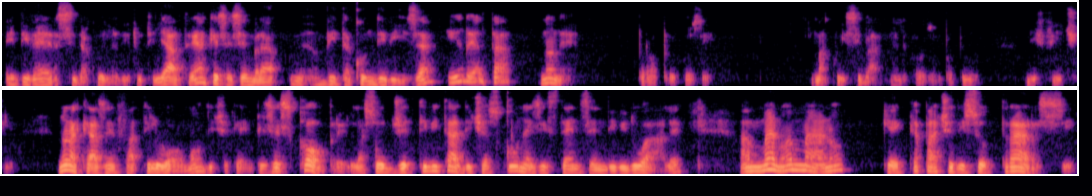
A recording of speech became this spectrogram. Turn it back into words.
e diversi da quella di tutti gli altri, anche se sembra mm, vita condivisa, in realtà non è proprio così. Ma qui si va nelle cose un po' più difficili. Non a caso, infatti, l'uomo, dice Kempis, scopre la soggettività di ciascuna esistenza individuale a mano a mano che è capace di sottrarsi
